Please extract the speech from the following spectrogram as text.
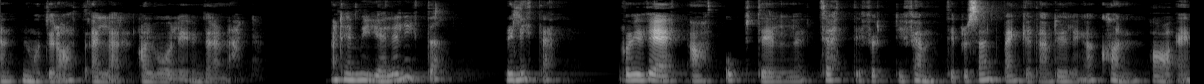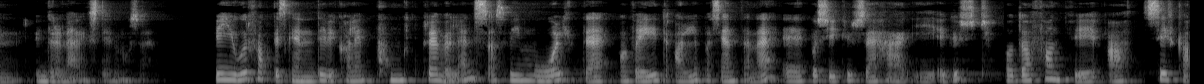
enten moderat eller alvorlig underernært. Er det mye eller lite? Det er lite. For vi vet at opptil 30-40-50 på enkelte avdelinger kan ha en underernæringsdiagnose. Vi gjorde faktisk en, det vi kaller en punktprevalens. altså Vi målte og veide alle pasientene eh, på sykehuset her i august. Og da fant vi at ca.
